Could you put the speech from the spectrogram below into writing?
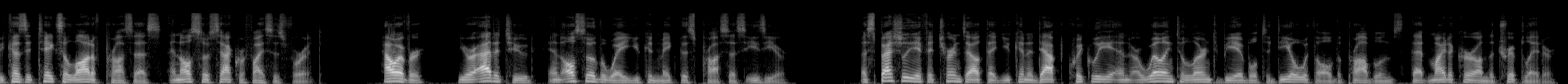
because it takes a lot of process and also sacrifices for it. However, your attitude and also the way you can make this process easier. Especially if it turns out that you can adapt quickly and are willing to learn to be able to deal with all the problems that might occur on the trip later.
